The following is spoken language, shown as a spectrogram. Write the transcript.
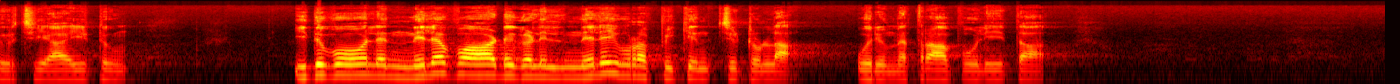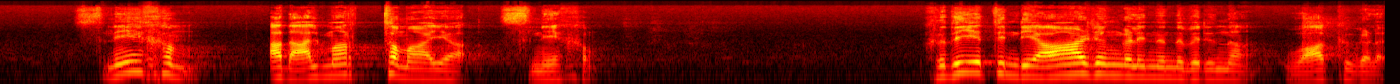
തീർച്ചയായിട്ടും ഇതുപോലെ നിലപാടുകളിൽ നിലയുറപ്പിച്ചിട്ടുള്ള ഒരു മെത്രാപോലീത്ത സ്നേഹം അത് ആത്മാർത്ഥമായ സ്നേഹം. ഹൃദയത്തിന്റെ ആഴങ്ങളിൽ നിന്ന് വരുന്ന വാക്കുകൾ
